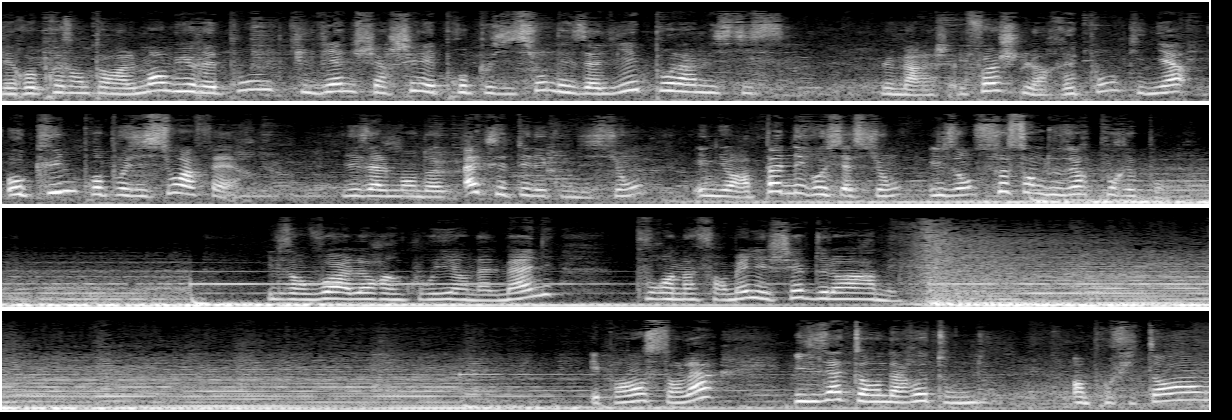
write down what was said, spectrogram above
Les représentants allemands lui répondent qu'ils viennent chercher les propositions des Alliés pour l'armistice. Le maréchal Foch leur répond qu'il n'y a aucune proposition à faire. Les Allemands doivent accepter les conditions, il n'y aura pas de négociation, ils ont 72 heures pour répondre. Ils envoient alors un courrier en Allemagne pour en informer les chefs de leur armée. Et pendant ce temps-là, ils attendent à Rotonde, en profitant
